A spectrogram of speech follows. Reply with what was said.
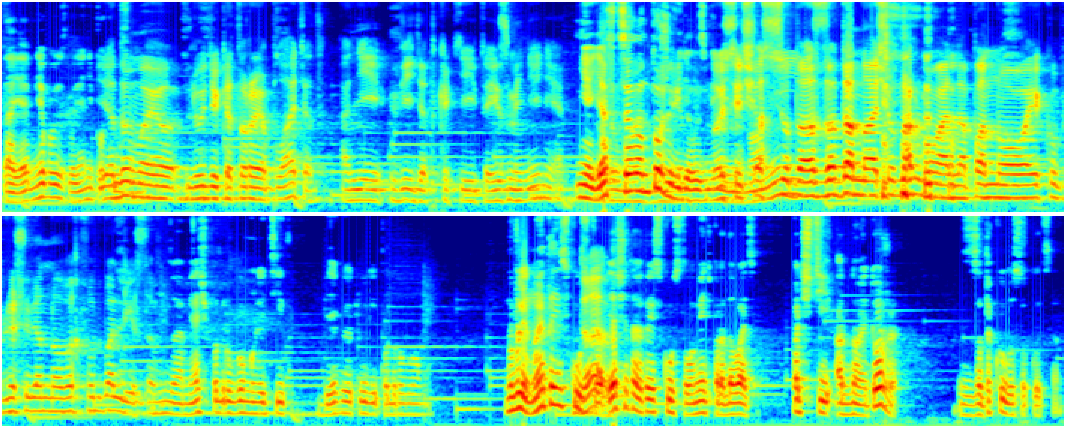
Да, я, мне повезло, я не платил. Я думаю, люди, которые платят, они видят какие-то изменения. Не, я, я в думаю, целом тоже видел изменения. Но сейчас но они... сюда задоначу нормально по новой, куплю себе новых футболистов. Да, мяч по-другому летит, бегают люди по-другому. Ну блин, ну это искусство. Да. Я считаю, это искусство уметь продавать почти одно и то же за такую высокую цену.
